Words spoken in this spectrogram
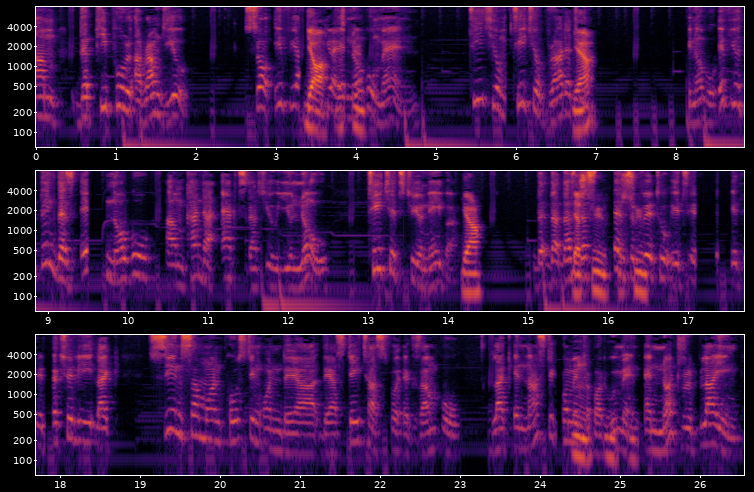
um the people around you. So, if you are, yeah, you're a noble true. man, teach your teach your brother. yeah noble. If you think there's any noble um kind of acts that you you know, teach it to your neighbor. Yeah. That, that, that's, that's, that's true. That's true. Too. It's it, it, it actually like seeing someone posting on their their status, for example, like a nasty comment mm. about women and not replying,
